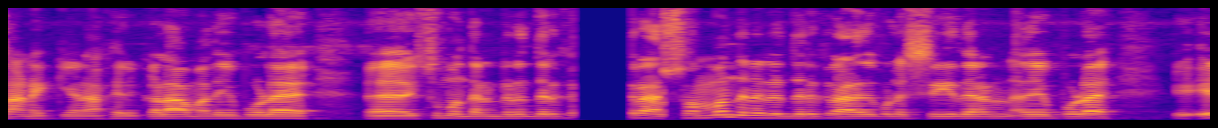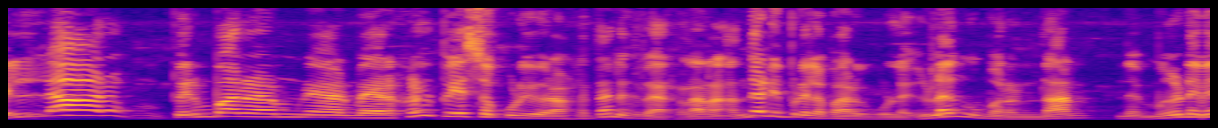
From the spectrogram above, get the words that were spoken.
சாணக்கியனாக இருக்கலாம் அதே போல சுமந்திரன் இருந்திருக்க சம்பந்தன் இருந்திருக்கிறார் அதே போல ஸ்ரீதரன் அதே போல எல்லாரும் பெரும்பான்மையானவர்கள் பேசக்கூடியவராக தான் இருக்கிறார்கள். ஆனால் அந்த அடிப்படையில் பார்க்கக்குள்ள இளங்குமரன் தான் இந்த மேடை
